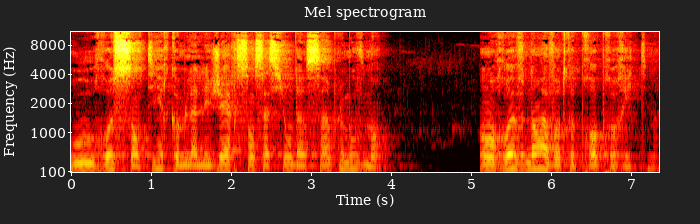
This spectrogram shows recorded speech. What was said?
ou ressentir comme la légère sensation d'un simple mouvement, en revenant à votre propre rythme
